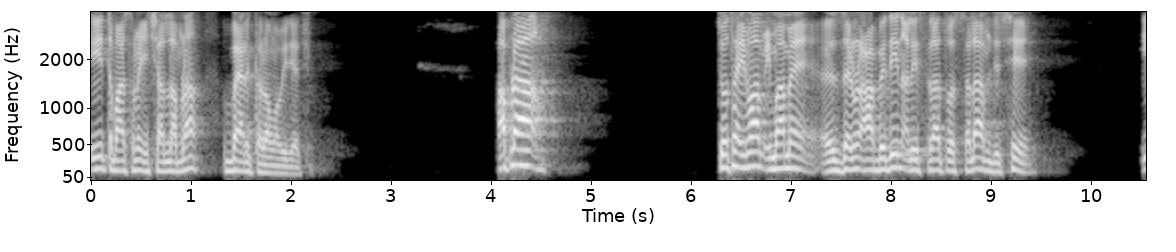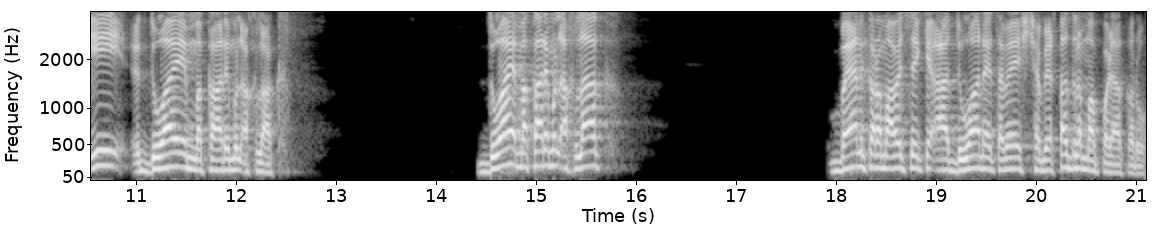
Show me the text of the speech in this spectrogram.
એ તમારા સમય ઇન્શાલ્લાહ હમણાં બેન કરવામાં આવી રહ્યા છે. આપણા ચોથા ઇમામ, ઇમામે ઝૈનુલ આબેદીન અલી સલાત વસલામ જે છે, એ દુઆએ મકારિમુલ અખલાક. દુઆએ મકારિમુલ અખલાક બયાન કરવામાં આવે છે કે આ દુઆને તમે શબે કદ્રમાં પડ્યા કરો.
